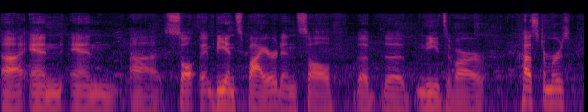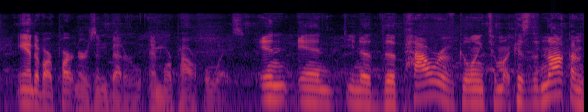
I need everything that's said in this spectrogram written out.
uh, and, and, uh, and be inspired and solve the, the needs of our customers and of our partners in better and more powerful ways. And, and you know, the power of going to market, because the knock on,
